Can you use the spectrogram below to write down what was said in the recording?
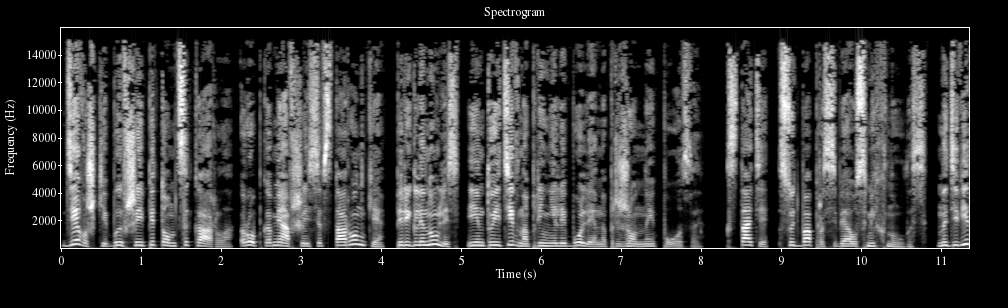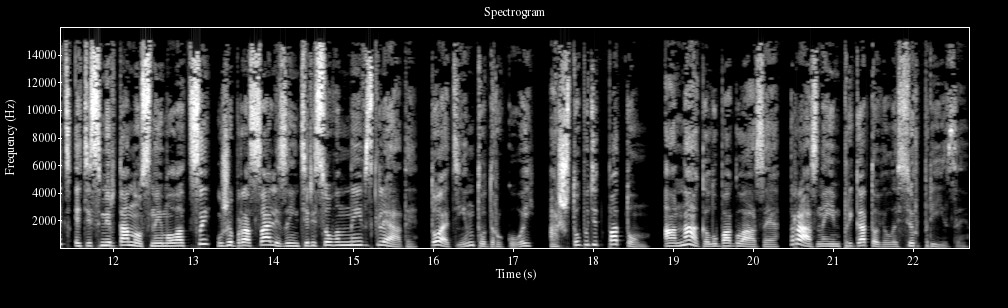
Девушки, бывшие питомцы Карла, робко мявшиеся в сторонке, переглянулись и интуитивно приняли более напряженные позы. Кстати, судьба про себя усмехнулась. На девиц эти смертоносные молодцы уже бросали заинтересованные взгляды. То один, то другой. А что будет потом? Она, голубоглазая, разные им приготовила сюрпризы.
